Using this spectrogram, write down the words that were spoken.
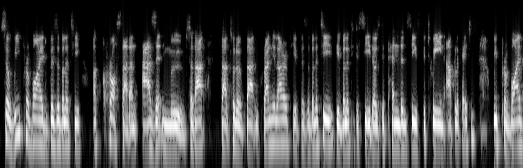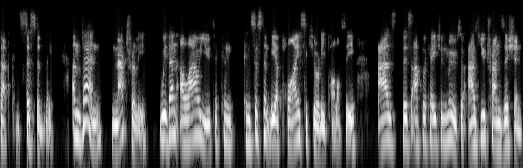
So we provide visibility across that and as it moves. So that that sort of that granularity of visibility, the ability to see those dependencies between applications, we provide that consistently. And then naturally, we then allow you to con- consistently apply security policy as this application moves. So as you transition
